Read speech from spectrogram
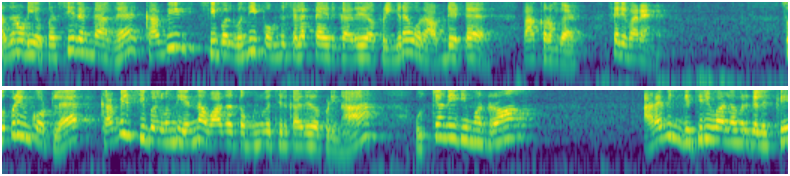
அதனுடைய பிரசிடெண்டாக கபில் சிபல் வந்து இப்போ வந்து செலக்ட் ஆயிருக்காரு அப்படிங்கிற ஒரு அப்டேட்டை பார்க்குறோங்க. சரி வரேன். சுப்ரீம் கோர்ட்டில் கபில் சிபல் வந்து என்ன வாதத்தை முன் வச்சிருக்காரு அப்படின்னா உச்சநீதிமன்றம் அரவிந்த் கெஜ்ரிவால் அவர்களுக்கு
